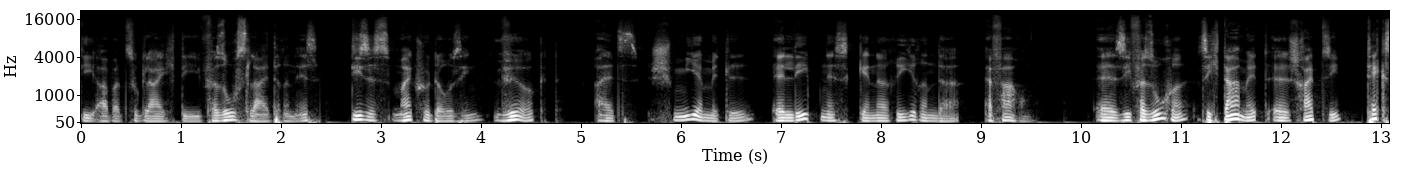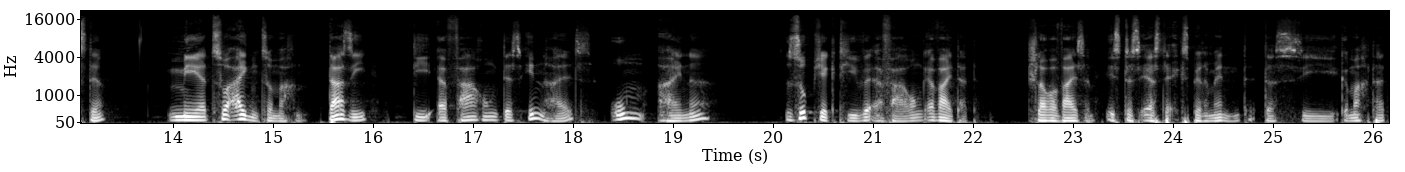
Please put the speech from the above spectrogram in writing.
die aber zugleich die Versuchsleiterin ist, dieses Microdosing wirkt als Schmiermittel erlebnisgenerierender Erfahrung. Äh, sie versuche, sich damit, äh, schreibt sie, Texte mehr zu eigen zu machen, da sie die Erfahrung des Inhalts um eine subjektive Erfahrung erweitert. Schlauerweise ist das erste Experiment, das sie gemacht hat,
